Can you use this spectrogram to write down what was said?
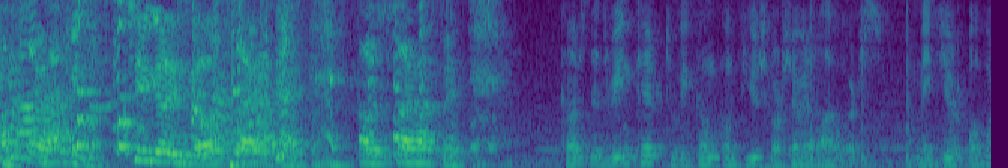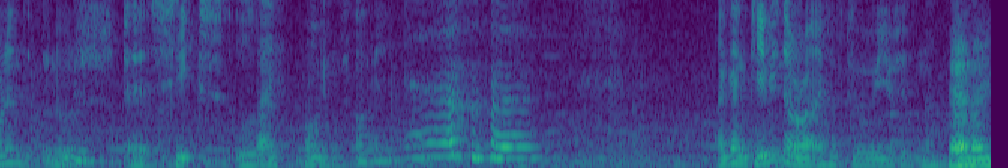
I'm so happy. Two goes ago, I was so happy. I was so happy. Cause the drinker to become confused for several hours. Make your opponent lose uh, six life points. Okay. I can keep it or I have to use it now. Yeah, no.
